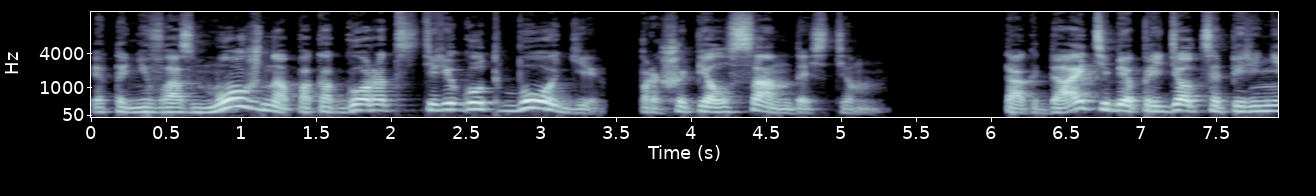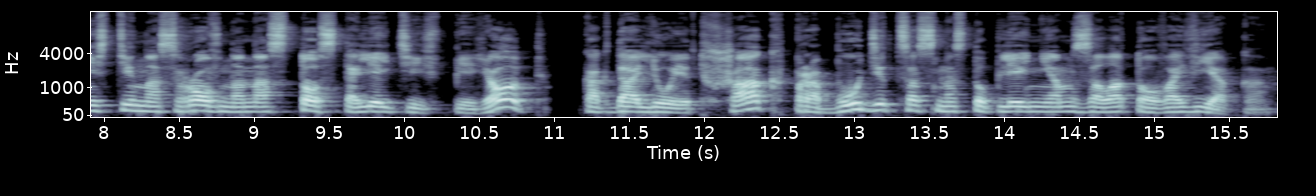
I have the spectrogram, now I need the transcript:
«Это невозможно, пока город стерегут боги», – прошипел Сандестин. «Тогда тебе придется перенести нас ровно на сто столетий вперед, когда Лёитшак пробудится с наступлением Золотого века.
